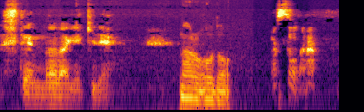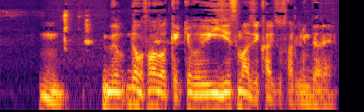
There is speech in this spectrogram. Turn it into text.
視点の打撃で。ー、なるほど。そうだな。うん。ででもその後結局イージスマジ解除されるんだよね。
